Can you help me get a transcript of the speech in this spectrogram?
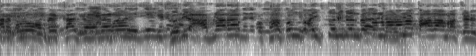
আর কোনো অপেক্ষা জায়গা নয় যদি আপনারা প্রশাসন দায়িত্ব নেবেন বেতন বাড়ানো তাহলে আমরা ছেড়ে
